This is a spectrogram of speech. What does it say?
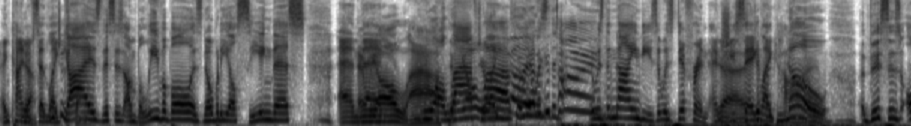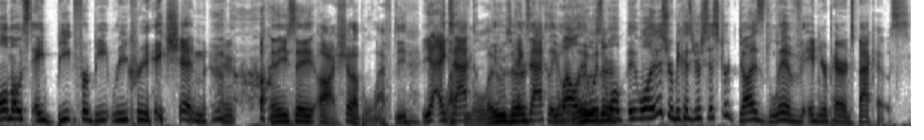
And kind Yeah, of said like, which is fine. guys, this is unbelievable. Is nobody else seeing this? And, And then we all You laughed. all And we laughed. all You're laughed, like, no, we it was the time." it was the '90s. It was different. And Yeah, she's saying like, different no, this is almost a beat for beat recreation. and then you say, "Oh, shut up, lefty." Yeah, Lefty exactly. loser. Exactly. You Well, it was well, it, well, it is true because your sister does live in your parents' back house.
